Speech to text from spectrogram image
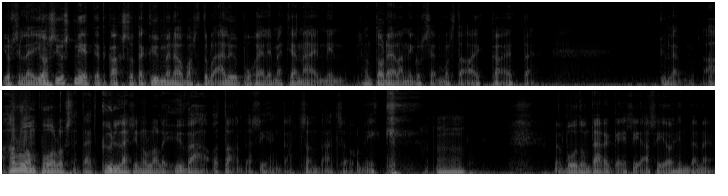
just sille, jos just miettii, että 2010 on vasta tullut älypuhelimet ja näin, niin se on todella niinku semmoista aikaa, että kyllä haluan puolustaa, tätä, että kyllä sinulla oli hyvä otanta siihen katsontaan, että se on uniikki. Mm-hmm. Mä puutun tärkeisiin asioihin tänään.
